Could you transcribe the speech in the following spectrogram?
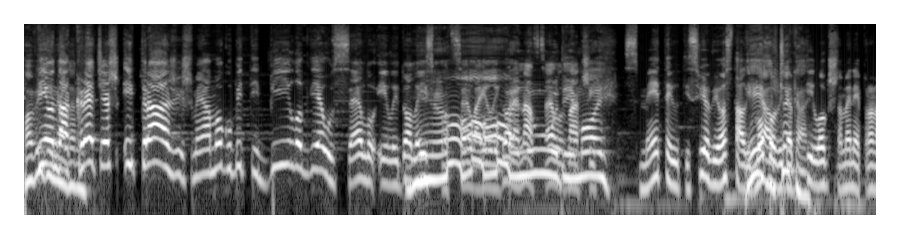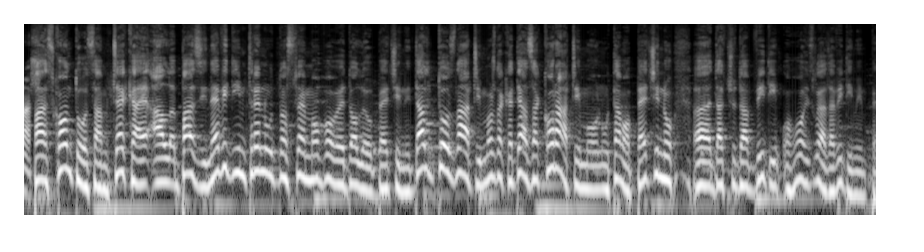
Pa ti onda da- krećeš i tražiš me, ja mogu biti bilo gdje u selu ili dole ispod sela ili gore na selu, znači moj. smetaju ti svi ovi ostali E, mobovi da bi ti logično mene pronašao. Pa skonto sam, čekaj, ali pazi, ne vidim trenutno sve mobove dole u pećini. Da li to znači možda kad ja zakoračim onu tamo pećinu, e, da ću da vidim, oho, izgleda da vidim impe.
